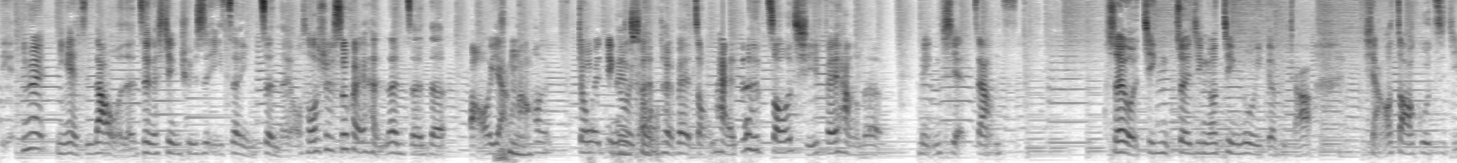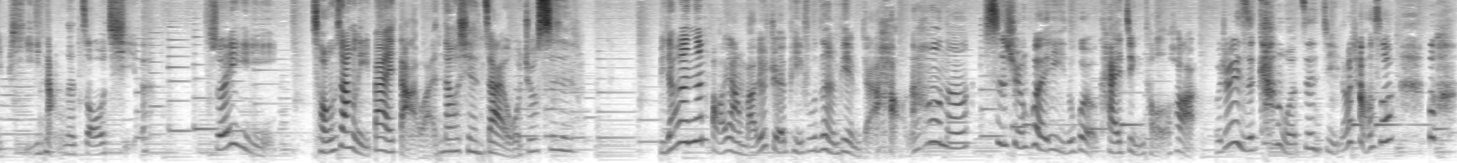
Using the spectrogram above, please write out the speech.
脸。因为你也知道，我的这个兴趣是一阵一阵的，有时候就是会很认真的保养，然后。就会进入一个很颓废的状态，这个周期非常的明显，这样子。所以我进最近又进入一个比较想要照顾自己皮囊的周期了。所以从上礼拜打完到现在，我就是比较认真保养吧，就觉得皮肤真的变比较好。然后呢，视讯会议如果有开镜头的话，我就一直看我自己，然后想说，哇，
